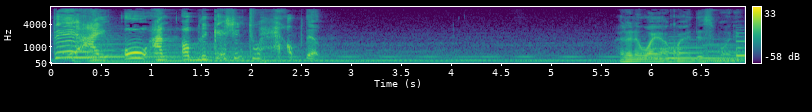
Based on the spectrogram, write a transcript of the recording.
they I owe an obligation to help them. I don't know why you're quiet this morning.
